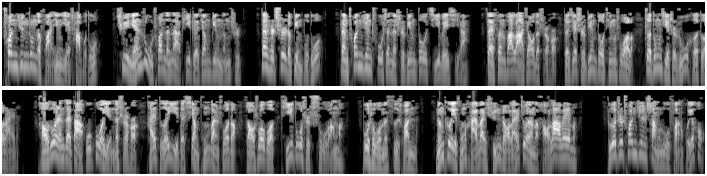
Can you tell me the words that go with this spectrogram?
川军中的反应也差不多。去年入川的那批浙江兵能吃，但是吃的并不多。但川军出身的士兵都极为喜爱。在分发辣椒的时候，这些士兵都听说了这东西是如何得来的。好多人在大呼过瘾的时候，还得意的向同伴说道：“早说过提督是蜀王吗？不是我们四川的。”能特意从海外寻找来这样的好辣味吗？得知川军上路返回后，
